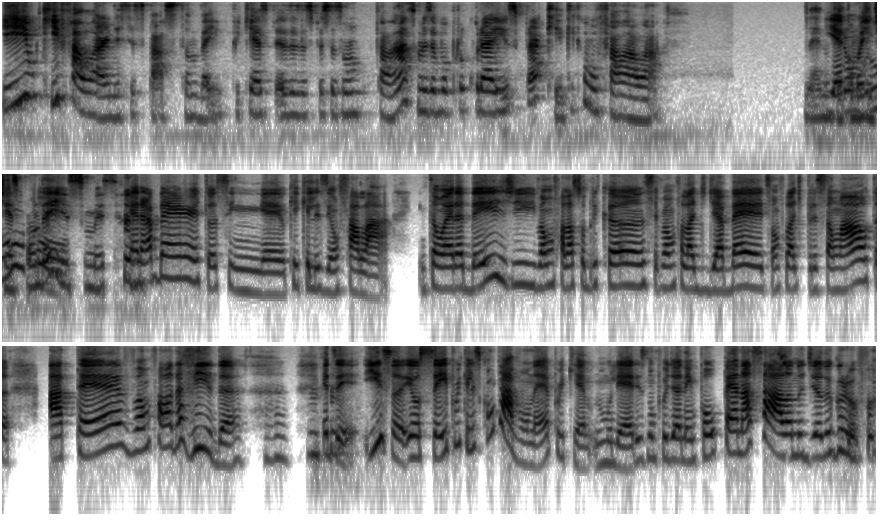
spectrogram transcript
e o que falar nesse espaço também. Porque às vezes as pessoas vão falar, ah, mas eu vou procurar isso para quê? O que, que eu vou falar lá? Né? Não e tem como um a gente responder isso, mas. Era aberto, assim, é, o que, que eles iam falar. Então era desde vamos falar sobre câncer, vamos falar de diabetes, vamos falar de pressão alta, até vamos falar da vida. Uhum. Quer dizer, isso eu sei porque eles contavam, né? Porque mulheres não podiam nem pôr o pé na sala no dia do grupo.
